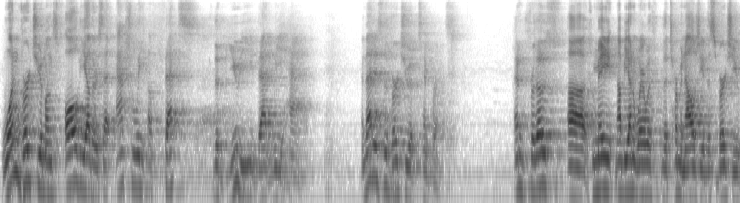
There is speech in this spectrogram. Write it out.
One virtue amongst all the others that actually affects the beauty that we have. And that is the virtue of temperance. And for those uh, who may not be unaware with the terminology of this virtue,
